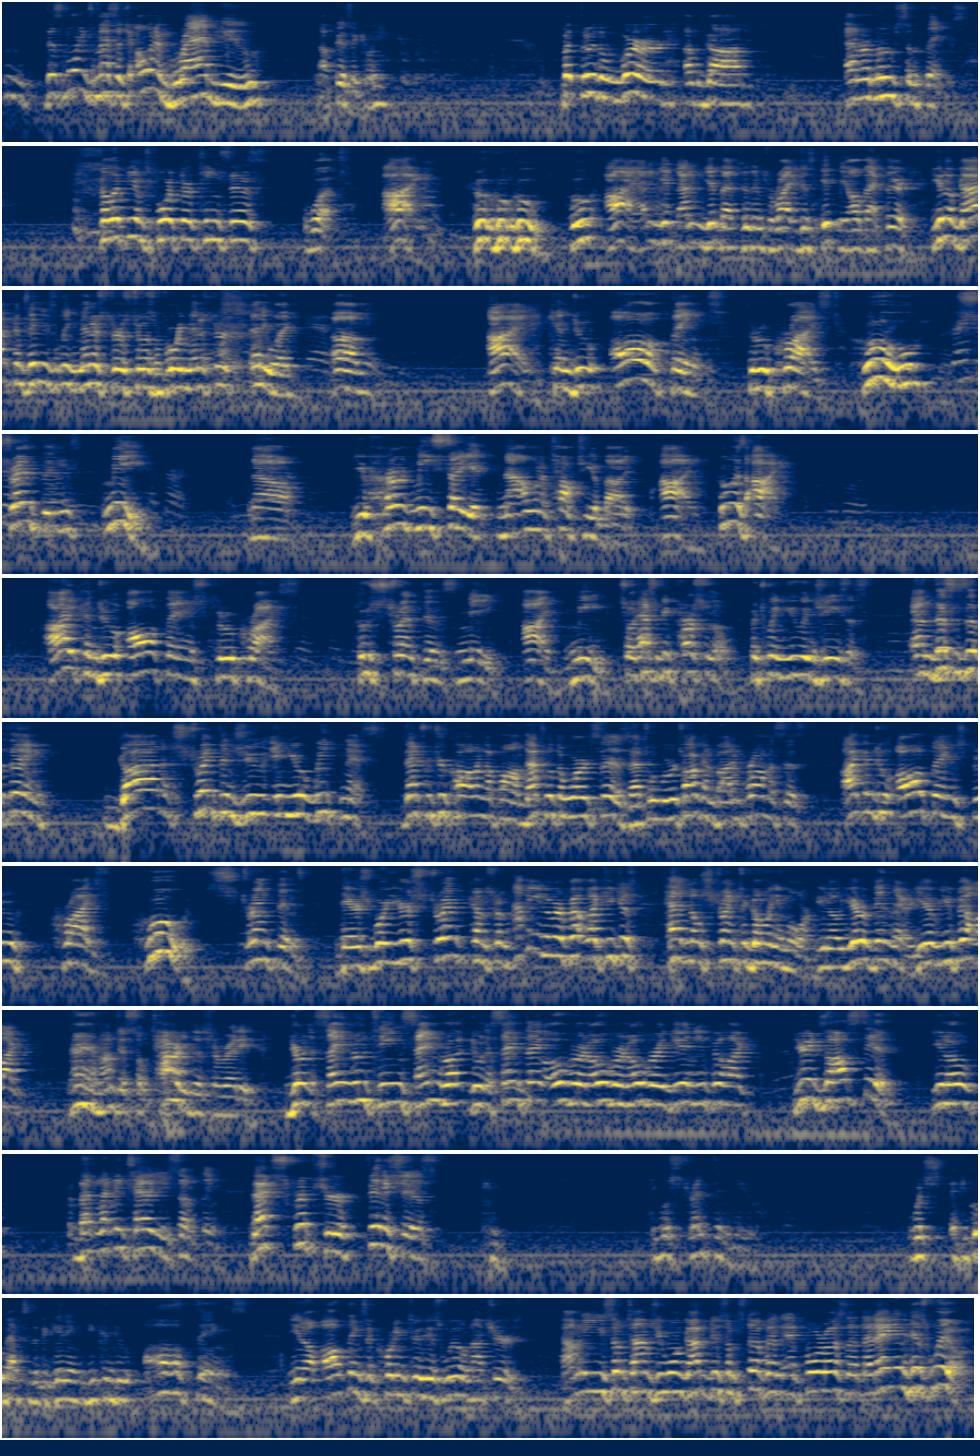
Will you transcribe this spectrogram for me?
this morning's message, I want to grab you, not physically, but through the Word of God and remove some things. Philippians 4.13 says, what? I. Who, who, who? Who? I. I didn't get I didn't give that to them to write. It just hit me all back there. You know, God continuously ministers to us before He ministers. Anyway, um, I can do all things through Christ who strengthens me. Now, you heard me say it. Now I want to talk to you about it. I. Who is I? I can do all things through Christ who strengthens me. I, me. So it has to be personal between you and Jesus. And this is the thing God strengthens you in your weakness. That's what you're calling upon. That's what the word says. That's what we were talking about in promises. I can do all things through Christ who strengthens. There's where your strength comes from. How many of you ever felt like you just had no strength to go anymore? You know, you ever been there? You, you felt like, man, I'm just so tired of this already. You're in the same routine, same rut, doing the same thing over and over and over again. You feel like you're exhausted, you know. But let me tell you something. That scripture finishes, He will strengthen you. Which, if you go back to the beginning, you can do all things. You know, all things according to His will, not yours. How many of you sometimes you want God to do some stuff and, and for us that, that ain't in His will?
